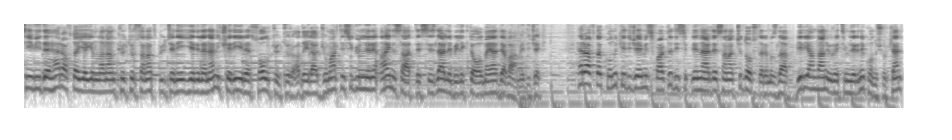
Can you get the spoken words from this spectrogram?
TV'de her hafta yayınlanan Kültür Sanat Bülteni yenilenen içeriğiyle Sol Kültür adıyla cumartesi günleri aynı saatte sizlerle birlikte olmaya devam edecek. Her hafta konuk edeceğimiz farklı disiplinlerde sanatçı dostlarımızla bir yandan üretimlerini konuşurken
